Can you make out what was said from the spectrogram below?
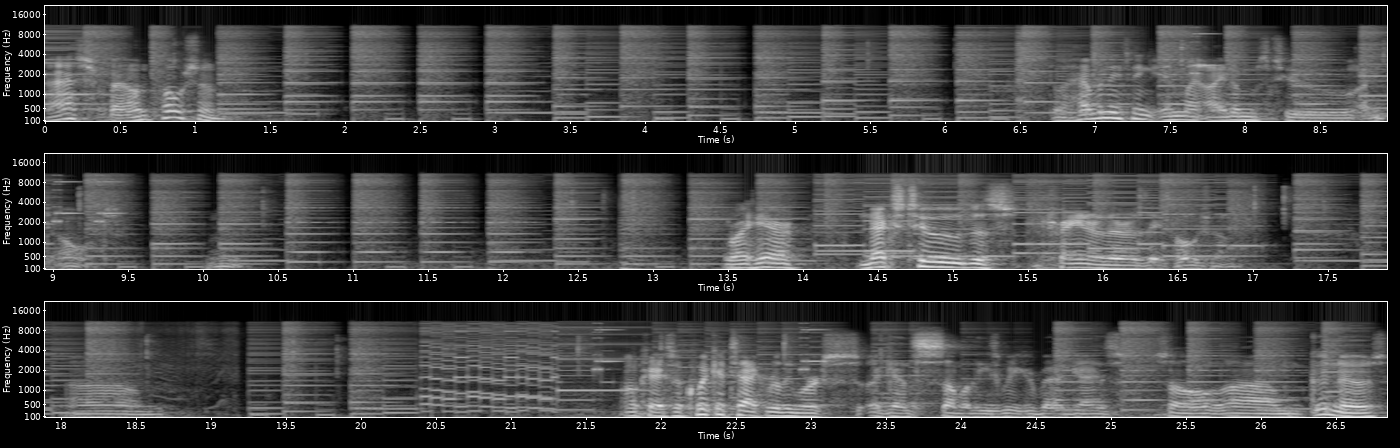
Ash found potion. Have anything in my items to... I don't. Hmm. Right here, next to this trainer there is a potion. Um, okay, so quick attack really works against some of these weaker bad guys. So, um, good news.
